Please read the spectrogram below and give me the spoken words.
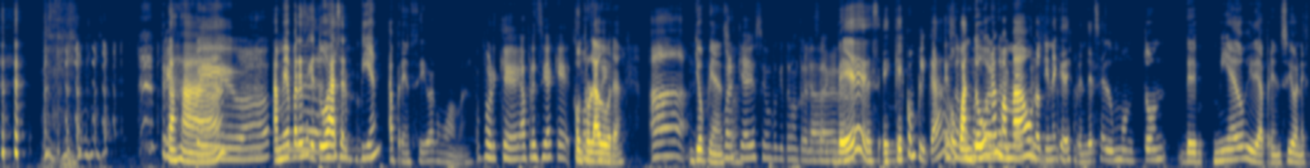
Ajá. A mí me parece que tú vas a ser bien aprensiva como mamá. ¿Por qué? Aprensiva que... Controladora. Ah, yo pienso. Bueno, es que yo soy un poquito controlada. ¿Ves? Es que es complicado. Cuando uno es mamá, uno tiene que desprenderse de un montón de miedos y de aprensiones.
